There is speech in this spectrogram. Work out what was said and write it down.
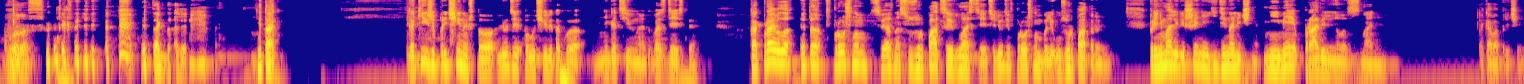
голос и так далее. Итак, Какие же причины, что люди получили такое негативное воздействие? Как правило, это в прошлом связано с узурпацией власти. Эти люди в прошлом были узурпаторами. Принимали решения единолично, не имея правильного знания. Такова причина.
